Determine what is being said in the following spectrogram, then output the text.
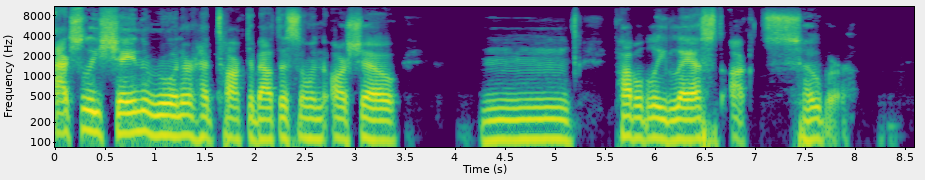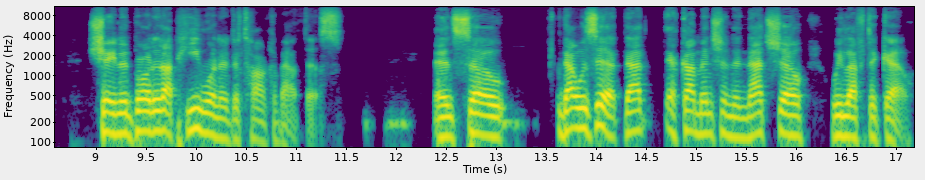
actually, Shane the Ruiner had talked about this on our show mm, probably last October. Shane had brought it up. He wanted to talk about this. And so that was it. That, that got mentioned in that show. We left it go.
